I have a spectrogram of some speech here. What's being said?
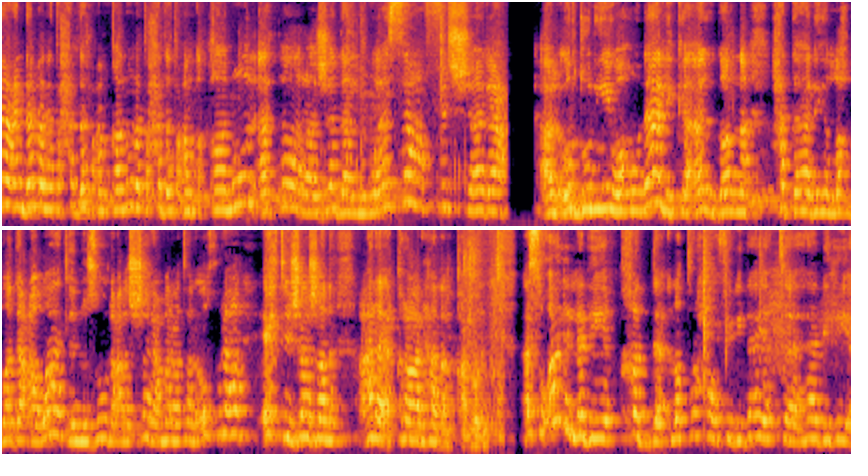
عندما نتحدث عن قانون نتحدث عن قانون أثار جدل واسع في الشارع. الأردني وهنالك أيضا حتى هذه اللحظة دعوات للنزول على الشارع مرة أخرى احتجاجا على إقرار هذا القانون السؤال الذي قد نطرحه في بداية هذه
